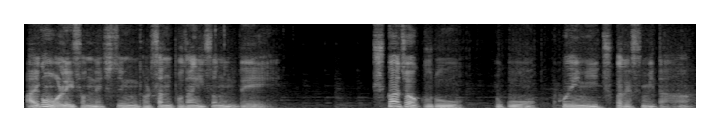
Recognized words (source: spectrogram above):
아 이건 원래 있었네. 시즌 결산 보상이 있었는데 추가적으로 요거 코인이 추가됐습니다.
